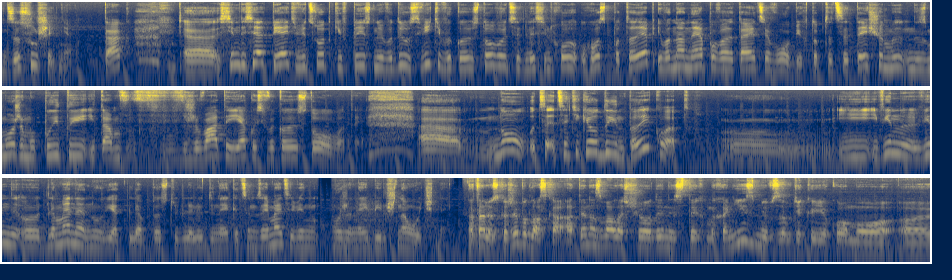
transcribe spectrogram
засушення. Так 75% е, прісної води у світі використовується для сільхозпотреб, і вона не повертається в обіг. Тобто, це те, що ми не зможемо пити і там вживати і якось використовувати. Е, ну, це, це тільки один приклад. І і він він для мене, ну як для просто для людини, яка цим займається, він може найбільш наочний. Наталю, скажи, будь ласка, а ти назвала, що один із тих механізмів, завдяки якому е,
